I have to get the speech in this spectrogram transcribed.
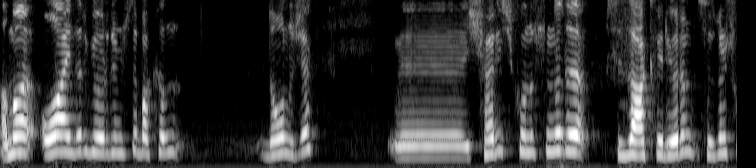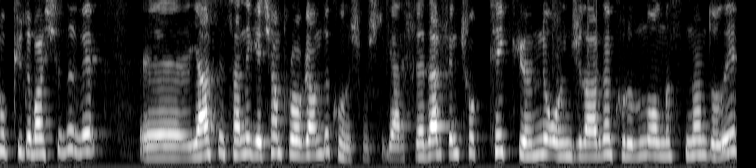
Ama o ayları gördüğümüzde bakalım ne olacak. E, Şariç konusunda da size hak veriyorum. Sezonu çok kötü başladı ve e, Yasin senle geçen programda konuşmuştuk. Yani Philadelphia'nın çok tek yönlü oyunculardan kurulumlu olmasından dolayı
